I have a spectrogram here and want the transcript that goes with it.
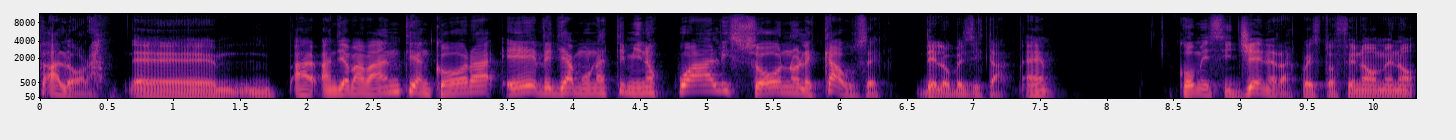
allora eh, andiamo avanti ancora e vediamo un attimino quali sono le cause dell'obesità. Eh? Come si genera questo fenomeno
